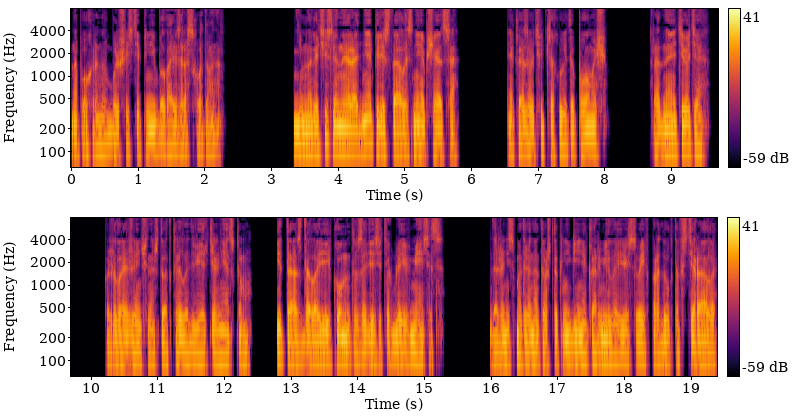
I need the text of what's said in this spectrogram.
на похороны в большей степени была израсходована. Немногочисленная родня перестала с ней общаться и оказывать хоть какую-то помощь. Родная тетя, пожилая женщина, что открыла дверь Тельнецкому, и та сдала ей комнату за 10 рублей в месяц. Даже несмотря на то, что княгиня кормила ее из своих продуктов, стирала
